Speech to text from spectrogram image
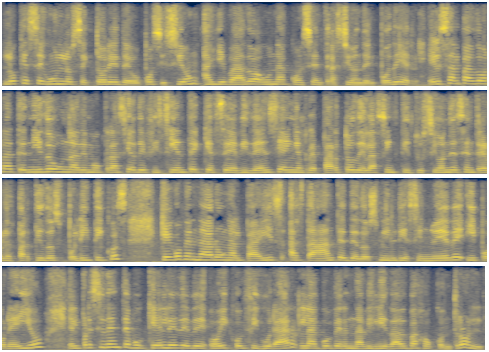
lo que se según los sectores de oposición, ha llevado a una concentración del poder. El Salvador ha tenido una democracia deficiente que se evidencia en el reparto de las instituciones entre los partidos políticos que gobernaron al país hasta antes de 2019 y por ello el presidente Bukele debe hoy configurar la gobernabilidad bajo control,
